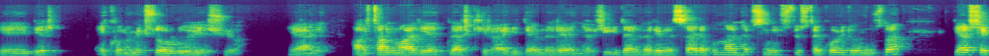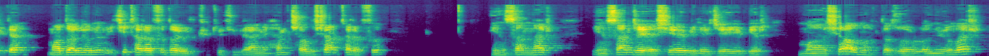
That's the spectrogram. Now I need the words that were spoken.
e, bir ekonomik zorluğu yaşıyor. Yani artan maliyetler, kira giderleri, enerji giderleri vesaire bunların hepsini üst üste koyduğunuzda gerçekten madalyonun iki tarafı da ürkütücü. Yani hem çalışan tarafı insanlar insanca yaşayabileceği bir maaşı almakta zorlanıyorlar.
